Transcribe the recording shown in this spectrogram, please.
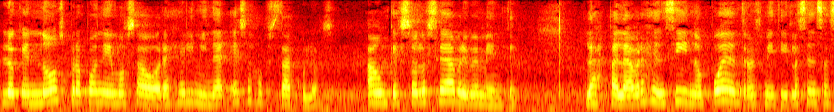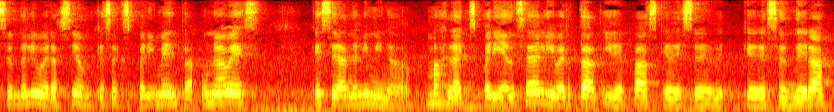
Lo que nos proponemos ahora es eliminar esos obstáculos, aunque solo sea brevemente. Las palabras en sí no pueden transmitir la sensación de liberación que se experimenta una vez que se han eliminado, más la experiencia de libertad y de paz que, que descenderá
